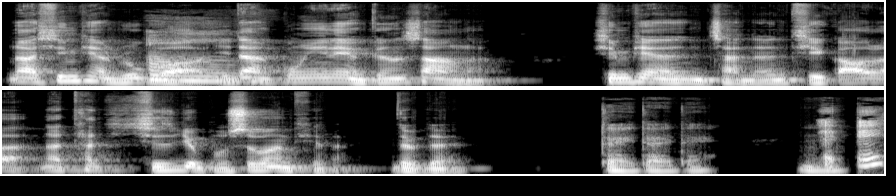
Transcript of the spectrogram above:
那芯片如果一旦供应链跟上了，芯片产能提高了，那它其实就不是问题了，对不对？对对对。哎哎，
